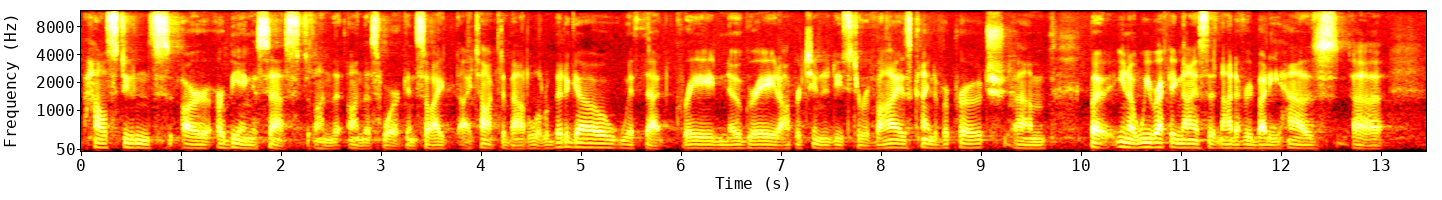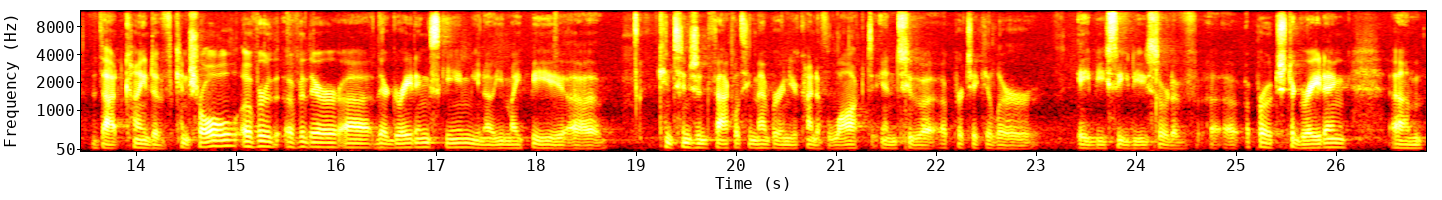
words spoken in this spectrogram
how students are, are being assessed on, the, on this work. And so I, I talked about a little bit ago with that grade, no grade, opportunities to revise kind of approach. Um, but, you know, we recognize that not everybody has uh, that kind of control over, over their, uh, their grading scheme. You know, you might be a contingent faculty member and you're kind of locked into a, a particular ABCD sort of uh, approach to grading. Um,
